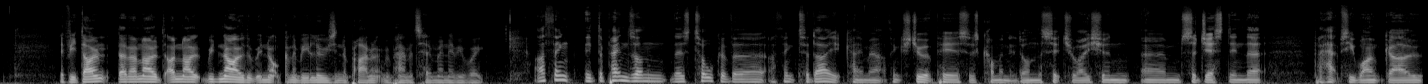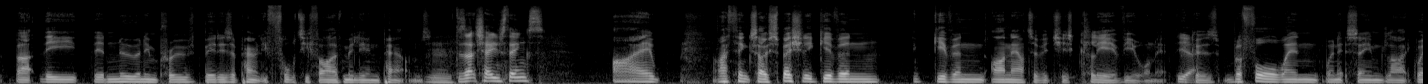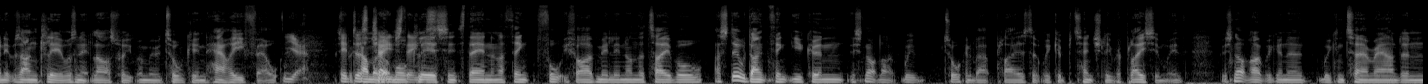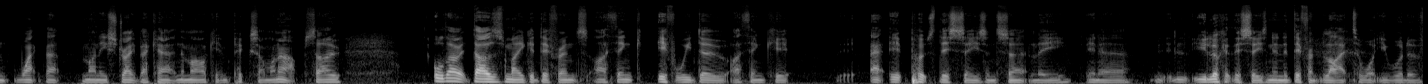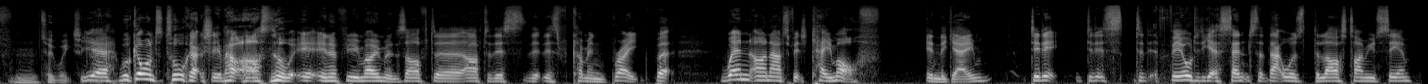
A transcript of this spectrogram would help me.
if he don't, then I know I know we know that we're not going to be losing the player. We're paying for ten men every week. I think it depends on. There's talk of a. I think today it came out. I think Stuart Pearce has commented on the situation, um, suggesting that perhaps he won't go. But the the new and improved bid is apparently 45 million pounds. Does that change things? I I think so, especially given given Arnautovic's clear view on it. Yeah. Because before, when when it seemed like when it was unclear, wasn't it last week when we were talking how he felt? Yeah, It's it does become a change lot more things. clear since then, and I think 45 million on the table. I still don't think you can. It's not like we're talking about players that we could potentially replace him with. But it's not like we're gonna we can turn around and whack that money straight back out in the market and pick someone up. So, although it does make a difference, I think if we do, I think it- it puts this season certainly in a. You look at this season in a different light to what you would have Mm. two weeks ago. Yeah, we'll go on to talk actually about Arsenal in a few moments after after this this coming break. But when Arnautovic came off in the game, did it did it did it feel? Did you get a sense that that was the last time you'd see him?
